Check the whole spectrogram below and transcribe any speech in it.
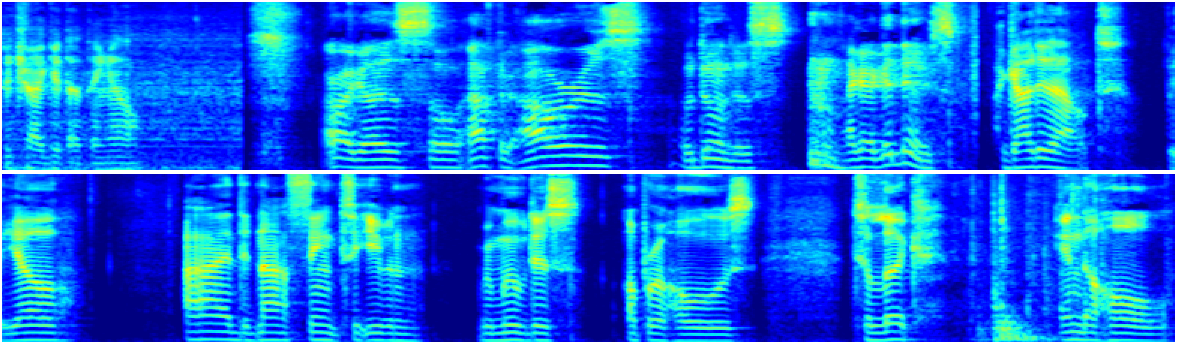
to try to get that thing out. Alright guys, so after hours of doing this, I got good news. I got it out. But yo, I did not think to even remove this upper hose to look in the hole.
